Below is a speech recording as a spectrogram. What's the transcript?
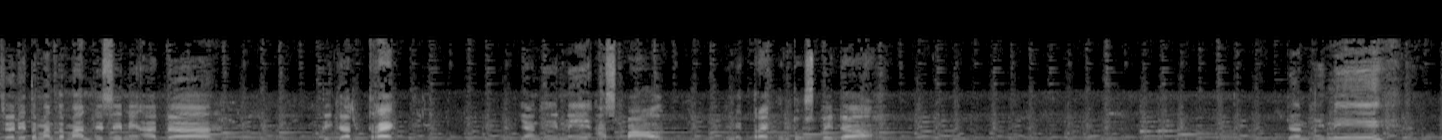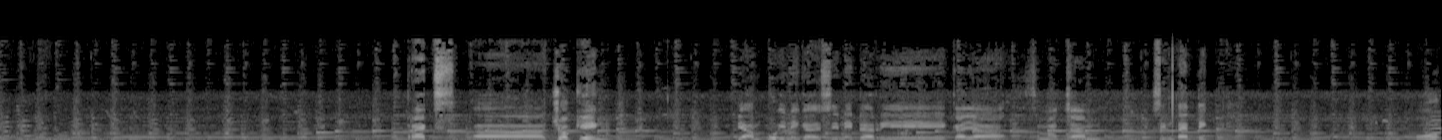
Jadi teman-teman di sini ada tiga trek. Yang ini aspal, ini trek untuk sepeda. Dan ini trek eh, jogging. Dia empuk ini guys. Ini dari kayak semacam sintetik. Oh,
